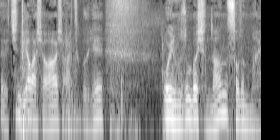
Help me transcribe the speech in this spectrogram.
Evet şimdi yavaş yavaş artık böyle oyunumuzun başından salınmayla.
